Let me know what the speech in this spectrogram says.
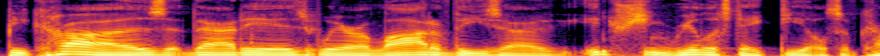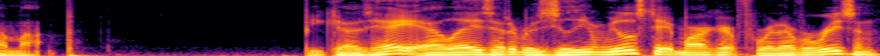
because that is where a lot of these uh, interesting real estate deals have come up. Because, hey, LA's had a resilient real estate market for whatever reason.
